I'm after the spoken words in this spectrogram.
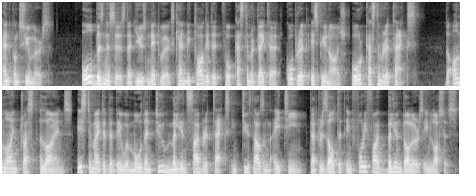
and consumers. All businesses that use networks can be targeted for customer data, corporate espionage, or customer attacks. The Online Trust Alliance estimated that there were more than 2 million cyber attacks in 2018 that resulted in $45 billion in losses.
